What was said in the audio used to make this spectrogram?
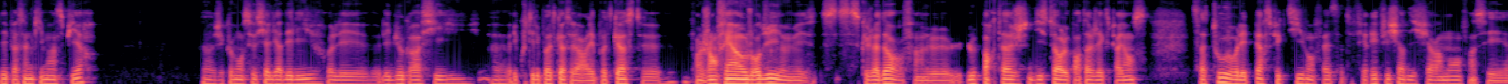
des personnes qui m'inspirent, heu, j'ai commencé aussi à lire des livres, les, biographies, heu, écouter les podcasts. Alors les podcasts, j'en fais un aujourd'hui, mais c'est ce que j'adore, enfin le partage d'histoires, le partage d'expériences, ça t'ouvre les perspectives en fait, ça te fait réfléchir différemment, enfin c'est,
